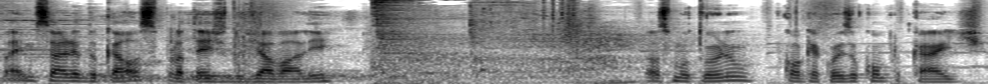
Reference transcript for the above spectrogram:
Vai emissário do caos, protege do javali. Próximo turno, qualquer coisa eu compro card.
